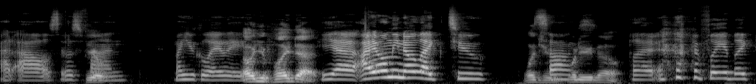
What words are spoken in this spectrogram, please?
at Al's. It was You're- fun. My ukulele. oh, you played that? Yeah, I only know like two, What you? What do you know? but I played like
